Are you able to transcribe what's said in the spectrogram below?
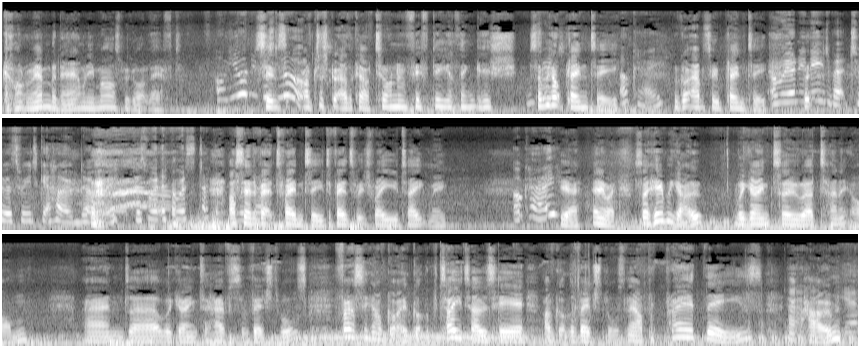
can't remember now how many miles we got left. Oh, you only Since just looked. I've just got out of the car, 250, I think ish. Was So we've got plenty. Okay. We've got absolute plenty. And we only But need about two or three to get home, don't we? Because we're, we're stuck. I said about 20, depends which way you take me. Okay. Yeah, anyway, so here we go. We're going to uh, turn it on and uh, we're going to have some vegetables. First thing I've got, I've got the potatoes here, I've got the vegetables. Now, I prepared these at home. Yeah.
